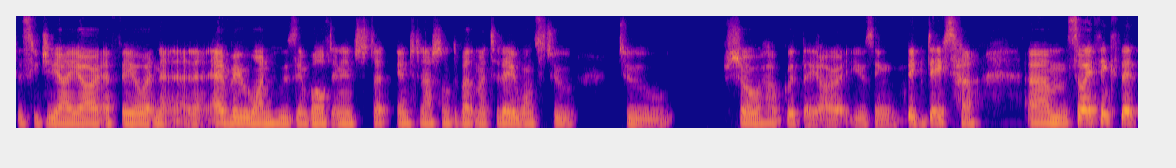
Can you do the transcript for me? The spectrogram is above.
the CGIAR, FAO, and, and everyone who's involved in inter international development today wants to, to show how good they are at using big data. Um, so I think that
